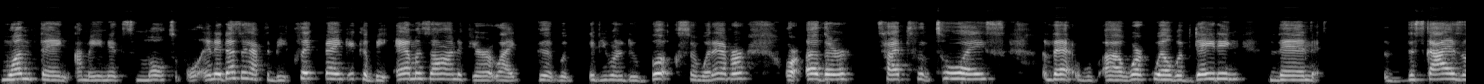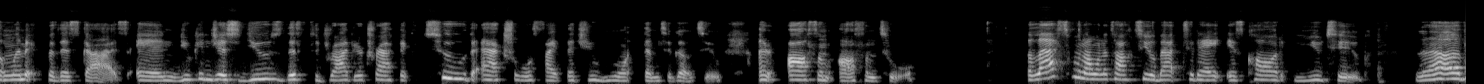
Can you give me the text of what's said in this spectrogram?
one thing, I mean, it's multiple. And it doesn't have to be ClickBank, it could be Amazon if you're like good with, if you want to do books or whatever, or other types of toys that uh, work well with dating, then the sky is the limit for this, guys. And you can just use this to drive your traffic to the actual site that you want them to go to. An awesome, awesome tool. The last one I want to talk to you about today is called YouTube love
